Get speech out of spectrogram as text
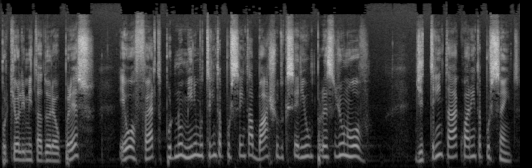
porque o limitador é o preço, eu oferto por no mínimo 30% abaixo do que seria o preço de um novo, de 30% a 40%.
